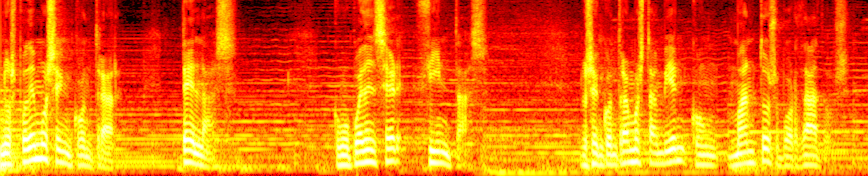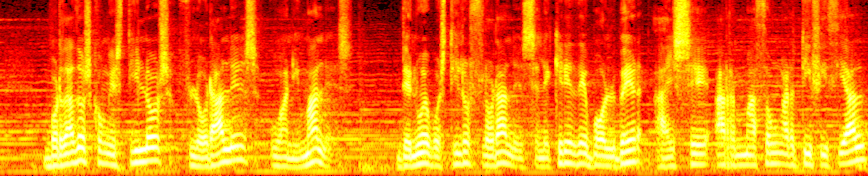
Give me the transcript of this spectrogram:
Nos podemos encontrar telas, como pueden ser cintas. Nos encontramos también con mantos bordados, bordados con estilos florales o animales de nuevo estilos florales, se le quiere devolver a ese armazón artificial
